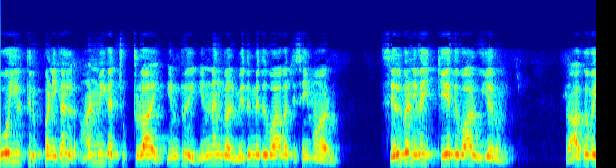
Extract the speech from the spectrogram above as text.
கோயில் திருப்பணிகள் ஆன்மீக சுற்றுலா என்று எண்ணங்கள் மெதுமெதுவாக திசை மாறும் செல்வ நிலை கேதுவால் உயரும். ராகுவை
